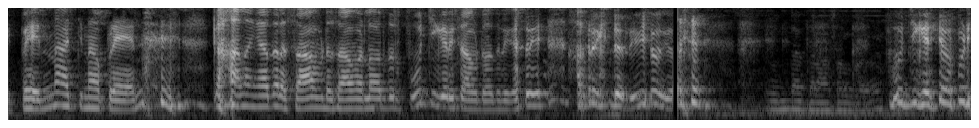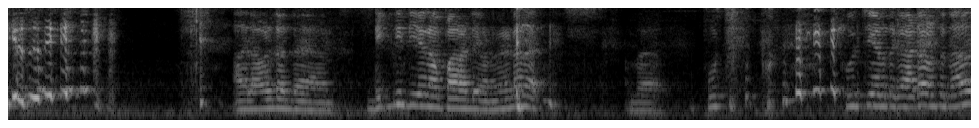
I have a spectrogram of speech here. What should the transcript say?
இப்போ என்ன ஆச்சுன்னா ஃப்ரெண்ட்ஸ் காலங்காத்தில் சாப்பிட சாப்பாடுல ஒருத்தர் பூச்சிக்கறி சாப்பிட்டு வந்திருக்காரு. அவர்கிட்ட ரிவ்யூ பூச்சிக்கறி எப்படி இருந்தது? அதில் அவள்கிட்ட அந்த டிக்னிட்டியை நான் பாராட்டி வேணும். ஏன்னா அந்த பூச்சி பூச்சி எடுத்து காட்ட ஒரு சொன்னால்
